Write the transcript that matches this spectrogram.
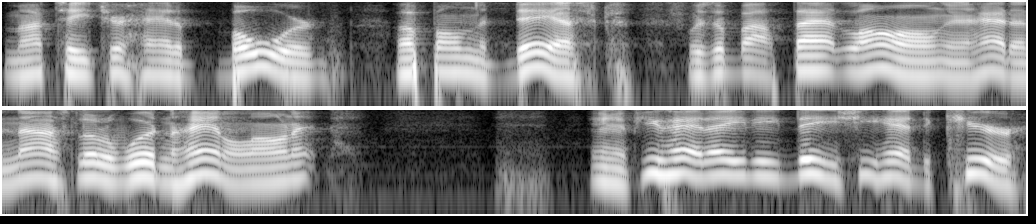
My teacher had a board up on the desk, was about that long, and had a nice little wooden handle on it. And if you had ADD, she had the cure.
